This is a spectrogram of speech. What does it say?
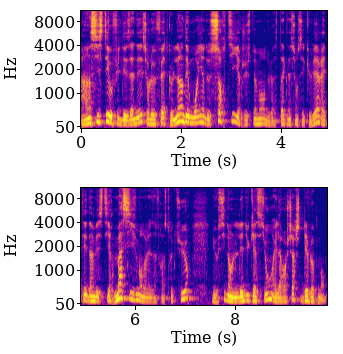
a insisté au fil des années sur le fait que l'un des moyens de sortir justement de la stagnation séculaire était d'investir massivement dans les infrastructures, mais aussi dans l'éducation et la recherche-développement.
